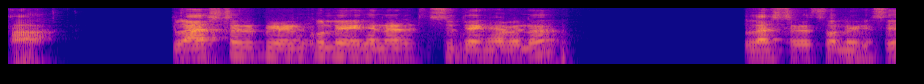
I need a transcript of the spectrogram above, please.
হা। ক্লাস্টারে প্রেরণ করলে এখানে আর কিছু দেখাবে না। ক্লাস্টারে চলে গেছে।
